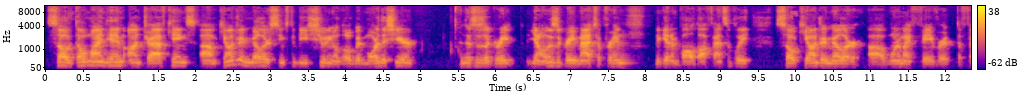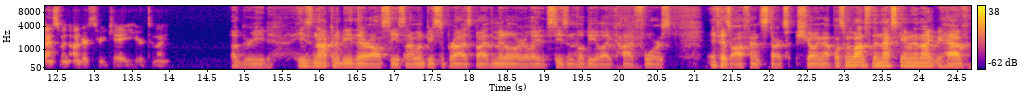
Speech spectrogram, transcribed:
So don't mind him on DraftKings. Um, K'Andre Miller seems to be shooting a little bit more this year. And this is a great, you know, this is a great matchup for him to get involved offensively. So K'Andre Miller, uh, one of my favorite defensemen under 3K here tonight. Agreed. He's not going to be there all season. I wouldn't be surprised by the middle or late season. He'll be like high fours if his offense starts showing up. Let's move on to the next game of the night. We have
